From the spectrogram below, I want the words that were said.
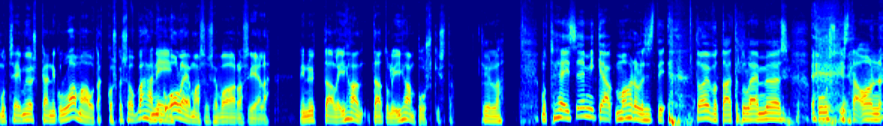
mutta se ei myöskään niin kuin lamauta, koska se on vähän niin. Niin kuin olemassa se vaara siellä. Niin nyt tämä, oli ihan, tämä tuli ihan puskista. Kyllä. Mutta hei, se mikä mahdollisesti toivotaan, että tulee myös puskista, on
